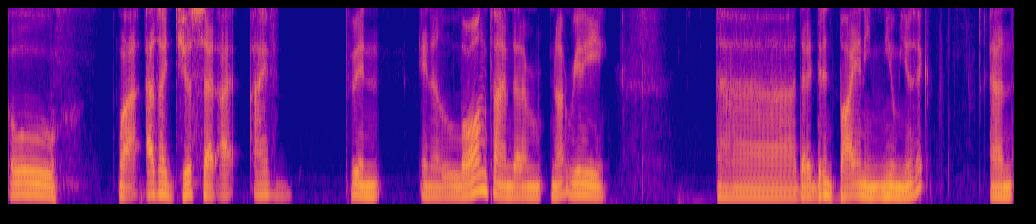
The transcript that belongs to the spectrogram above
Oh. Well, as I just said, I I've been in a long time that I'm not really uh, that I didn't buy any new music, and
